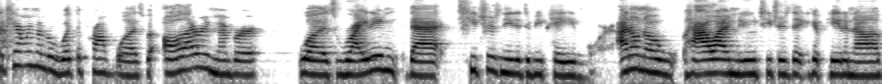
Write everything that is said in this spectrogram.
I can't remember what the prompt was, but all I remember was writing that teachers needed to be paid more. I don't know how I knew teachers didn't get paid enough,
